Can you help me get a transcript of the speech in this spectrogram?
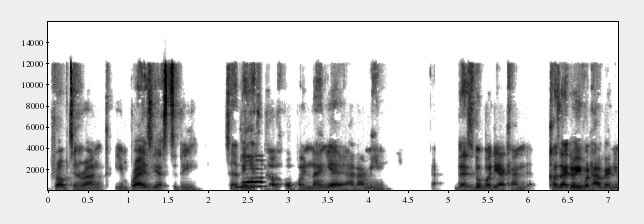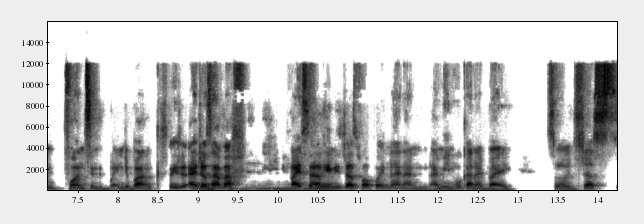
dropped in rank in price yesterday. So I think it's What? now 4.9. Yeah, and I mean, there's nobody I can because I don't even have any funds in the in the bank. So I just have that. If I sell him, it's just 4.9, and I mean, who can I buy? So it's just,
